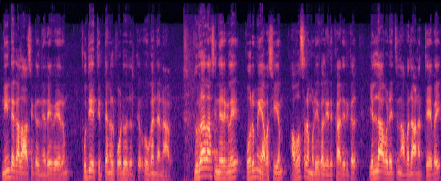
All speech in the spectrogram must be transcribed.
நீண்டகால ஆசைகள் நிறைவேறும். புதிய திட்டங்கள் போடுவதற்கு உகந்த நாள். துராராசி நேர்களே பொறுமை அவசியம் அவசர முடிவுகள் எடுக்காதீர்கள். எல்லா விடத்திலும் அவதான தேவை.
